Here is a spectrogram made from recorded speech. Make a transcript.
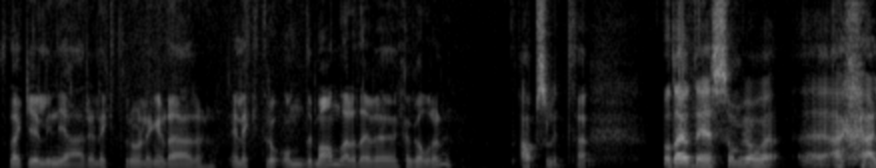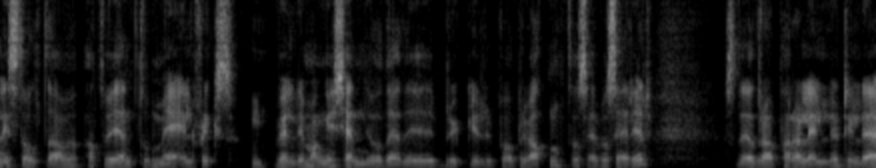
Så det er ikke lineær elektro lenger, det er elektro on demand, er det det vi kan kalle det? eller? Absolutt. Ja. Og det er jo det som vi eh, er litt stolte av, at vi endte opp med Elflix. Mm. Veldig mange kjenner jo det de bruker på privaten til å se på serier. Så det å dra paralleller til det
